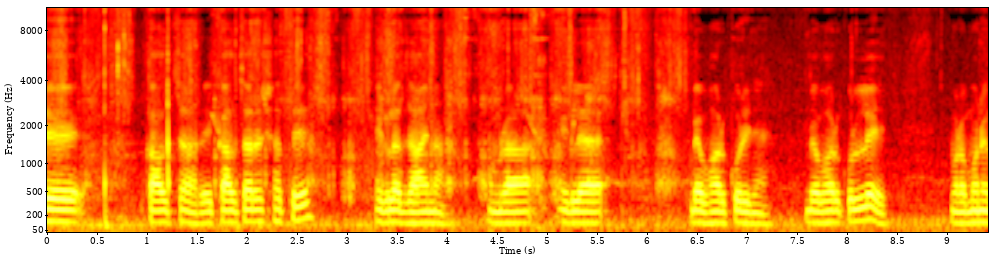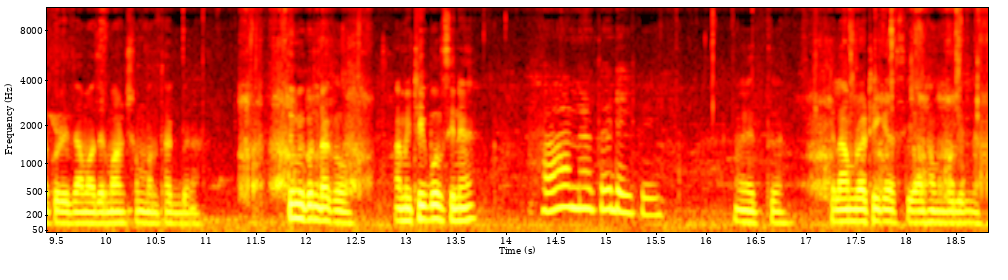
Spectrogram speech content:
যে কালচার এই কালচারের সাথে এগুলা যায় না। আমরা এগুলা ব্যবহার করি না। ব্যবহার করলে আমরা মনে করি যে আমাদের মান সম্মান থাকবে না। তুমি কোনটা কো আমি ঠিক বলছি না? হ্যাঁ আমরা তো এটাই করি। এই তো তাহলে আমরা ঠিক আছি আলহামদুলিল্লাহ।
